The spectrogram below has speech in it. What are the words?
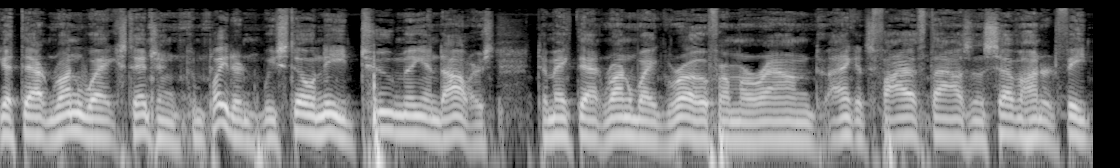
get that runway extension completed. We still need $2 million to make that runway grow from around, I think it's 5,700 feet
